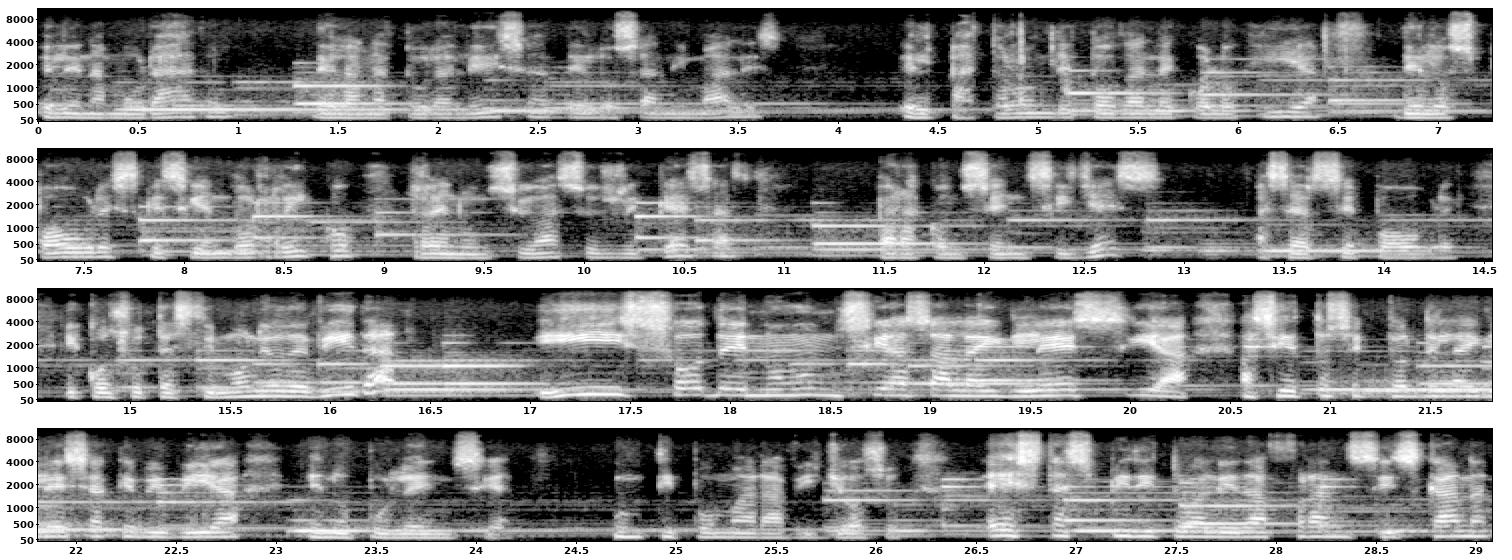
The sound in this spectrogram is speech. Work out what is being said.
el enamorado de la naturaleza, de los animales, el patrón de toda la ecología, de los pobres que siendo rico renunció a sus riquezas para con sencillez hacerse pobre. Y con su testimonio de vida hizo denuncias a la iglesia, a cierto sector de la iglesia que vivía en opulencia. Un tipo maravilloso. Esta espiritualidad franciscana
